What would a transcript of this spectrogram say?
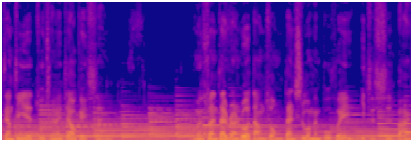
将自己的主权来交给神。我们虽然在软弱当中，但是我们不会一直失败，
